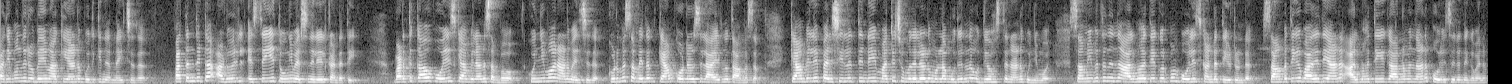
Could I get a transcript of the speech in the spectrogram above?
പതിമൂന്ന് രൂപയുമാക്കിയാണ് പുതുക്കി നിർണയിച്ചത്. പത്തനംതിട്ട അടൂരിൽ എസ് ഐയെ തൂങ്ങി മരിച്ച നിലയിൽ കണ്ടെത്തി. വടത്തുക്കാവ് പോലീസ് ക്യാമ്പിലാണ് സംഭവം. കുഞ്ഞിമോനാണ് മരിച്ചത്. കുടുംബസമേതം ക്യാമ്പ് ക്വാർട്ടേഴ്സിലായിരുന്നു താമസം. ക്യാമ്പിലെ പരിശീലനത്തിന്റെയും മറ്റു ചുമതലകളുമുള്ള മുതിർന്ന ഉദ്യോഗസ്ഥനാണ് കുഞ്ഞുമോൻ. സമീപത്ത് നിന്ന് ആത്മഹത്യക്കുറിപ്പും പോലീസ് കണ്ടെത്തിയിട്ടുണ്ട്. സാമ്പത്തിക ബാധ്യതയാണ് ആത്മഹത്യക്ക് കാരണമെന്നാണ് പോലീസിന്റെ നിഗമനം.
